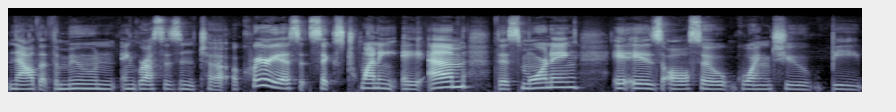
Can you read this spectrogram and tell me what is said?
now that the moon ingresses into Aquarius at 6:20 a.m. this morning, it is also going to be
